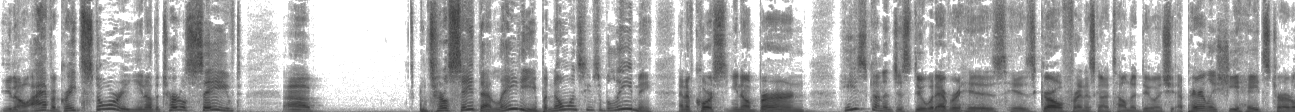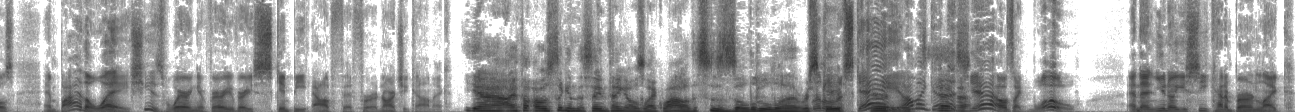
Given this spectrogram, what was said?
you know, I have a great story. You know, the turtles saved. Uh, the turtles saved that lady, but no one seems to believe me. And of course, you know, Burne, he's gonna just do whatever his his girlfriend is gonna tell him to do. And she apparently she hates turtles. And by the way, she is wearing a very very skimpy outfit for an Archie comic. Yeah, I thought I was thinking the same thing. I was like, wow, this is a little uh, A risque. little risque. Yeah, oh my goodness, yeah. I was like, whoa. And then you know you see kind of Burne like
